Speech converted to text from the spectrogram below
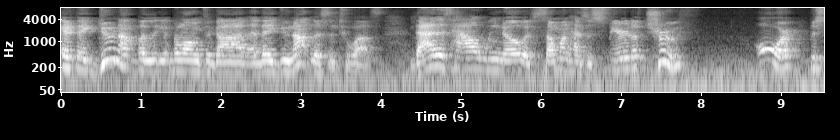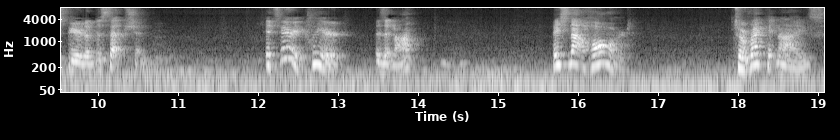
If they do not belong to God and they do not listen to us, that is how we know if someone has the spirit of truth or the spirit of deception. It's very clear, is it not? It's not hard to recognize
